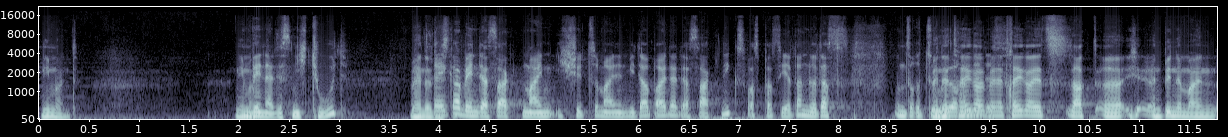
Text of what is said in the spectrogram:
Niemand. Niemand. Wenn er das nicht tut, wenn der Träger, wenn der sagt, mein, ich schütze meinen Mitarbeiter, der sagt nichts, was passiert dann? Nur dass unsere Zuhörer. Wenn der Träger, wenn der Träger jetzt sagt, äh, ich entbinde meinen,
